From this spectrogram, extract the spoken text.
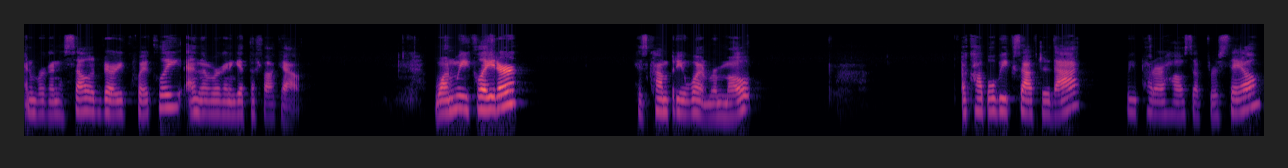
and we're going to sell it very quickly and then we're going to get the fuck out. One week later, his company went remote. A couple weeks after that, we put our house up for sale.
